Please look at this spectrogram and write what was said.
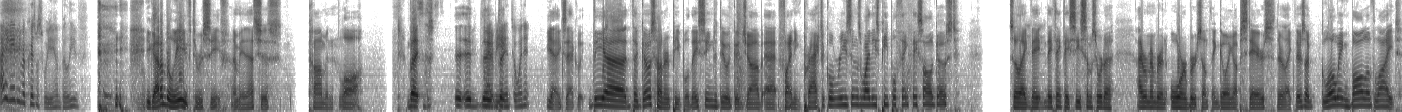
I didn't get anything for Christmas. Well, you don't believe. won't you gotta believe to receive. I mean, that's just common law. But it, it, the, Gotta be in it to win it. Yeah, exactly. The uh, the ghost hunter people, they seem to do a good job at finding practical reasons why these people think they saw a ghost. So like they Mhm. they think they see some sort of I remember an orb or something going upstairs. They're like, there's a glowing ball of light,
